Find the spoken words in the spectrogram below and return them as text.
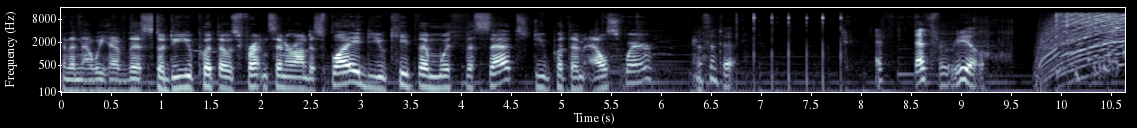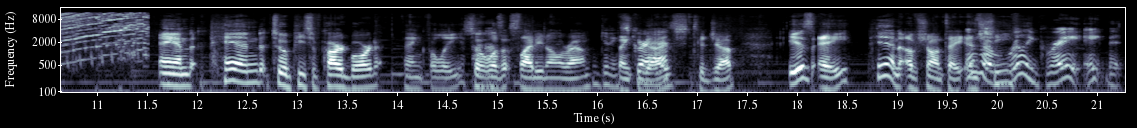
and then now we have this. So do you put those front and center on display? Do you keep them with the sets? Do you put them elsewhere? Listen to it. That's, that's for real. And pinned to a piece of cardboard, thankfully, so it uh-huh. wasn't sliding all around. Getting Thank you guys. Good job. Is a pin of Shantae, and a she, really great 8 bit.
